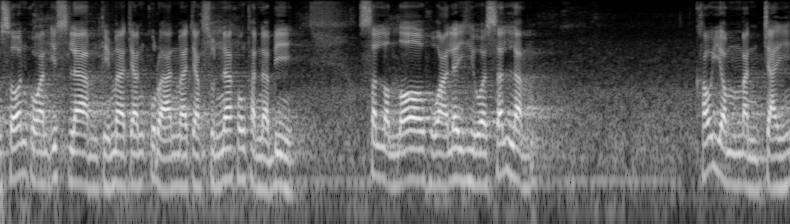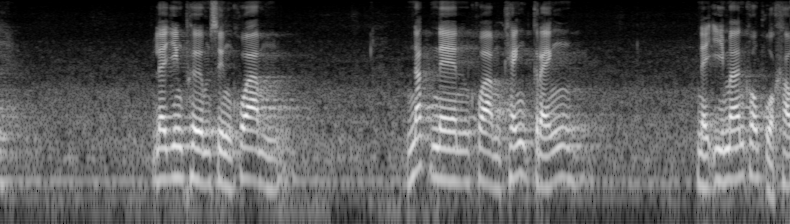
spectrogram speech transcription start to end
ำสอนของอันอิสลาม ที่มาจากกุรานมาจากสุนนะของท่านนบีสัลลัลลอฮุอะลัยฮิวะสัลลัมเขายอมมั่นใจ และยิ่งเพิ่มสิ่งความนักแนนความแข็งแกร่ง ในอีมานของพวกเขา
